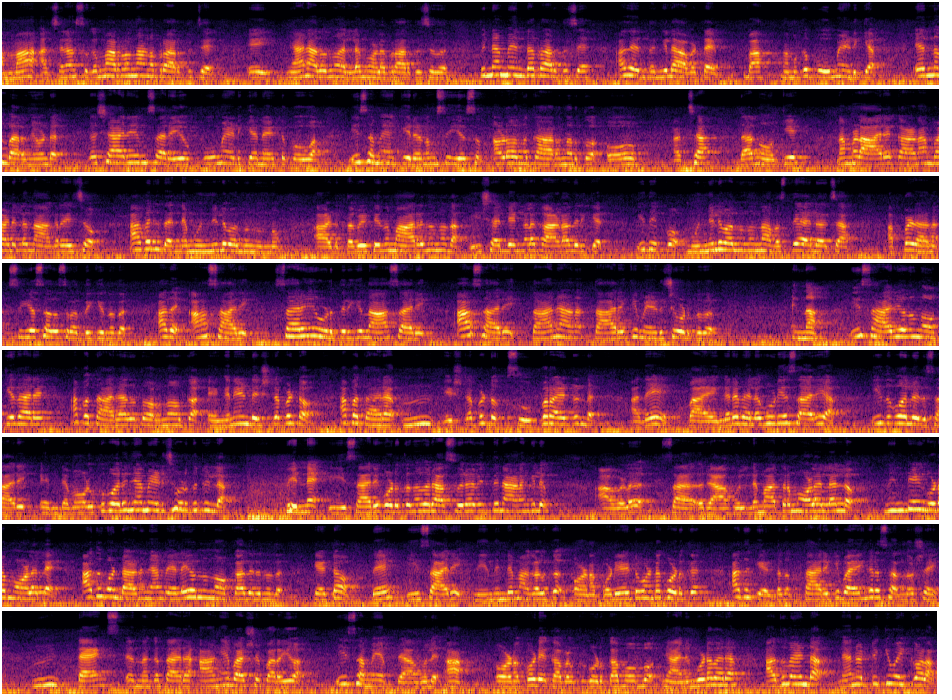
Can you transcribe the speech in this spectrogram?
അമ്മ അച്ഛൻ അസുഖം മാറണമെന്നാണ് പ്രാർത്ഥിച്ചേ? ഏയ് ഞാൻ അതൊന്നും അല്ല മോളെ പ്രാർത്ഥിച്ചത്. പിന്നെ അമ്മ എന്താ പ്രാർത്ഥിച്ചേ? അതെന്തെങ്കിലും ആവട്ടെ. വാ നമുക്ക് പൂ മേടിക്കാം. എന്നും പറഞ്ഞുകൊണ്ട് കശാരിയും സരയും പൂ മേടിക്കാനായിട്ട് പോവുക. ഈ സമയം കിരണും സി എസും അവിടെ ഒന്ന് കാറ് നിർത്തുക. ഓ അച്ഛാ ദാ നോക്കിയേ. നമ്മൾ ആരെ കാണാൻ പാടില്ലെന്ന് ആഗ്രഹിച്ചോ? അവർ തന്നെ മുന്നിൽ വന്ന് നിന്നു. അടുത്ത വീട്ടിൽ നിന്ന് മാറി നിന്നതാ. ഈ ശല്യങ്ങളെ കാണാതിരിക്കാൻ. ഇതിപ്പോൾ മുന്നിൽ വന്നു നിന്ന അവസ്ഥയായല്ലോ വെച്ചാൽ അപ്പോഴാണ് സി എസ് അത് ശ്രദ്ധിക്കുന്നത്. അതെ ആ സാരി. സരയെ കൊടുത്തിരിക്കുന്ന ആ സാരി. ആ സാരി താനാണ് താരയ്ക്ക് മേടിച്ചു കൊടുത്തത്. എന്നാ ഈ സാരി ഒന്ന് നോക്കിയതാരെ. അപ്പൊ താര അത് തുറന്നു നോക്കുക എങ്ങനെയുണ്ട്? ഇഷ്ടപ്പെട്ടോ? അപ്പൊ താര ഉം ഇഷ്ടപ്പെട്ടു. സൂപ്പർ ആയിട്ടുണ്ട്. അതെ ഭയങ്കര വില കൂടിയ സാരിയാ. ഇതുപോലൊരു സാരി എന്റെ മോൾക്ക് പോലും ഞാൻ മേടിച്ചു കൊടുത്തിട്ടില്ല. പിന്നെ ഈ സാരി കൊടുക്കുന്നത് ഒരു അസുര വിത്തിനാണെങ്കിലും അവൾ രാഹുലിന്റെ മാത്രം മോളല്ലല്ലോ. നിന്റെയും കൂടെ മോളല്ലേ. അതുകൊണ്ടാണ് ഞാൻ വിലയൊന്നും നോക്കാതിരുന്നത്. കേട്ടോ? ദേ ഈ സാരി നീ നിന്റെ മകൾക്ക് ഓണക്കൊടിയായിട്ട് കൊണ്ട് കൊടുക്ക്. അത് കേട്ടതും താരയ്ക്ക് ഭയങ്കര സന്തോഷമായി താങ്ക്സ് എന്നൊക്കെ താര ആംഗ്യ ഭാഷ പറയുക. ഈ സമയം രാഹുൽ ആ ഓണക്കോടിയൊക്കെ അവൾക്ക് കൊടുക്കാൻ പോകുമ്പോൾ ഞാനും കൂടെ വരാം. അത് വേണ്ട ഞാൻ ഒറ്റയ്ക്ക് പോയിക്കോളാം.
